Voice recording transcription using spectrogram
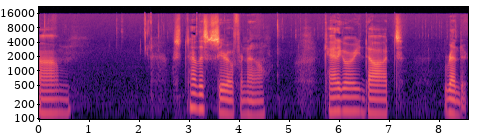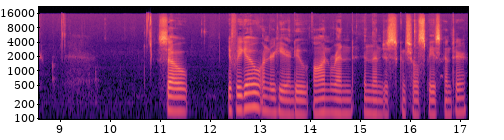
Um, have this zero for now. Category dot render. So if we go under here and do on rend and then just control space enter.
